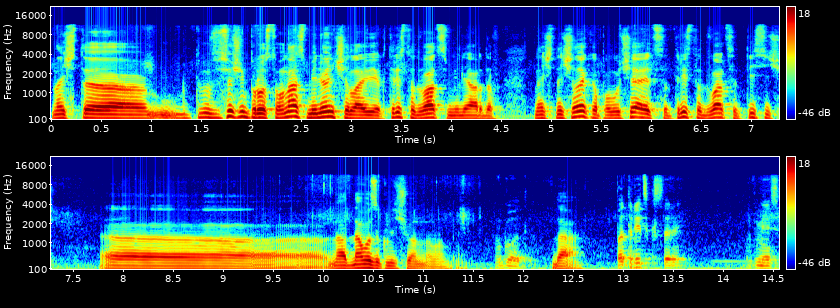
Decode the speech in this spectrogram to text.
Значит, э, все очень просто. У нас миллион человек, 320 миллиардов. Значит, на человека получается 320 тысяч э, на одного заключенного. блин. В год. Да. По 30 косарей в месяц.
